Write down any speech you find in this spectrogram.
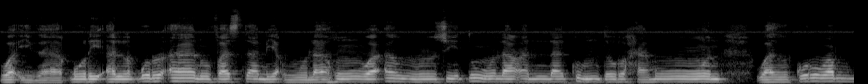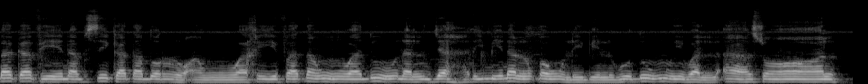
وإذا قرئ القرآن فاستمعوا له وأنصتوا لعلكم ترحمون. واذكر ربك في نفسك تضرعا وخيفة ودون الجهر من القول بالغدو والآصال.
